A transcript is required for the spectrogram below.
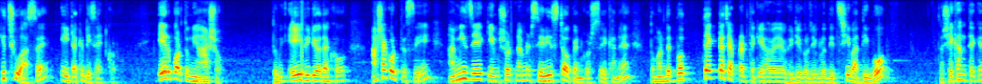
কিছু আছে, এইটাকে ডিসাইড করো। এরপর তুমি আসো। তুমি এই ভিডিও দেখো। আশা করতেছি, আমি যে কিমশট নামের সিরিজটা ওপেন করছি এখানে, তোমাদের প্রত্যেকটা চ্যাপ্টার থেকে এভাবে ভিডিও যেগুলো দিচ্ছি বা দিব তো সেখান থেকে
